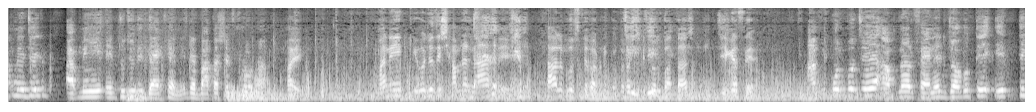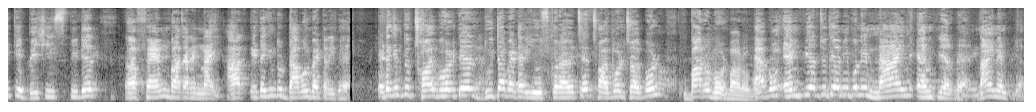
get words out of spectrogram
আপনি যে, আপনি একটু যদি দেখেন, এটা বাতাসের ফ্লোটা ভাই মানে কেউ যদি সামনে না আসে তাহলে বুঝতে পারবেন কতটা। শীতল বাতাস ঠিক আছে? আমি বলব যে আপনার ফ্যানের জগতে এর থেকে বেশি স্পিডের ফ্যান বাজারে নাই। আর এটা কিন্তু ডাবল ব্যাটারি ভ্যান এটা কিন্তু ছয় ভোল্টের দুইটা ব্যাটারি ইউজ করা হয়েছে ছয় ভোল্ট ছয় ভোল্ট বারো ভোল্ট। 12 volt। এবং এম্পিয়ার যদি আমি বলি নাইন এম্পিয়ার ভ্যান নাইন এম্পিয়ার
